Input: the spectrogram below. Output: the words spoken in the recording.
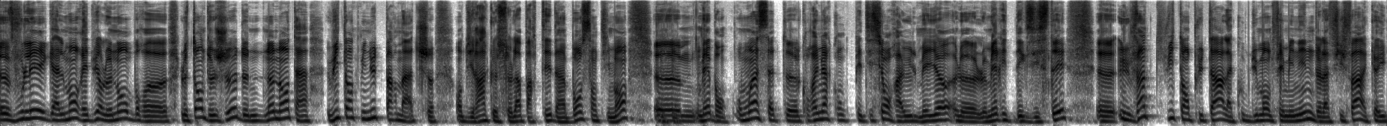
euh, voulaient également réduire le nombre, euh, le temps de jeu de 90 à 80 minutes par match. On dira que cela partait d'un bon sentiment, Euh, mais bon, au moins cette première compétition aura eu le meilleur, le, le mérite d'exister. Euh, eu 28 ans plus tard, la Coupe du Monde féminine de la FIFA accueille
